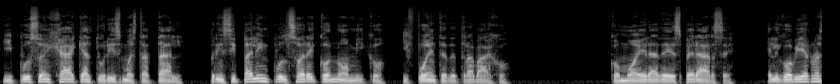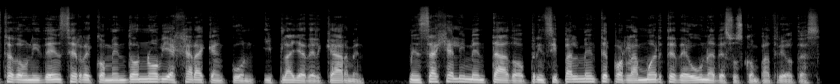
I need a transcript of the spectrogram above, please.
y puso en jaque al turismo estatal, principal impulsor económico y fuente de trabajo. Como era de esperarse, el gobierno estadounidense recomendó no viajar a Cancún y Playa del Carmen, mensaje alimentado principalmente por la muerte de una de sus compatriotas.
